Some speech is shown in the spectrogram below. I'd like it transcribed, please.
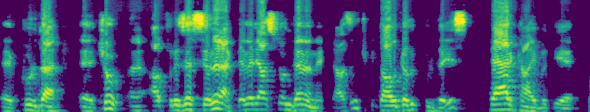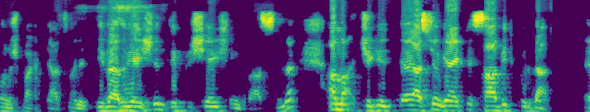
e, kurda e, çok e, affınıza sığınarak devalüasyon dememek lazım. Çünkü dalgalı kurdayız. Değer kaybı diye konuşmak lazım. Hani devaluation, depreciation gibi aslında. Ama çünkü devalüasyon genellikle sabit kurdan e,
